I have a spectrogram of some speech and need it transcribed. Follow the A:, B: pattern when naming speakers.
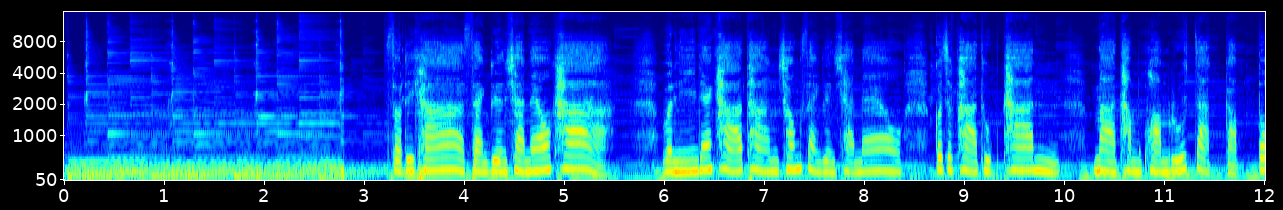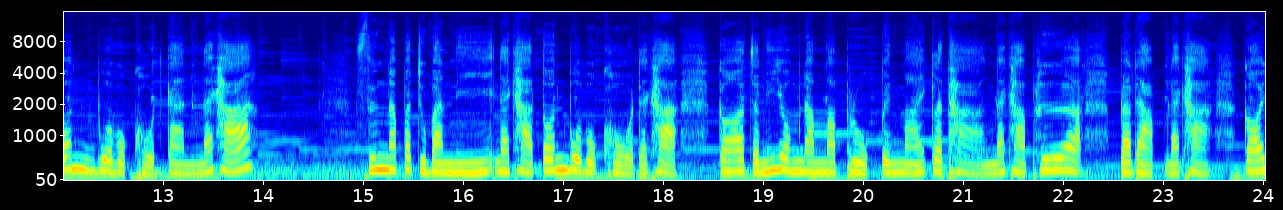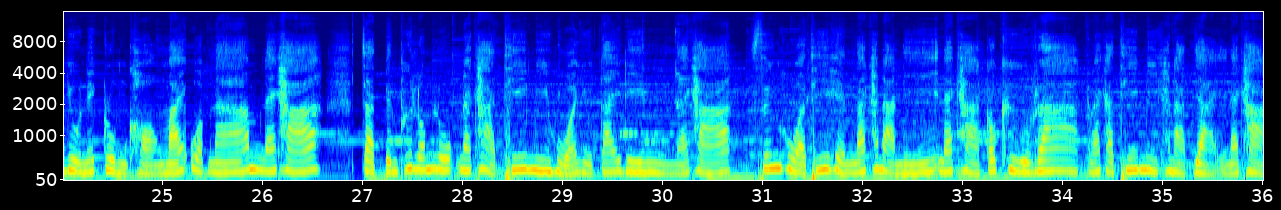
A: สวัสดีค่ะ แสงเดือนชาแนลค่ะ วันนี้นะคะทางช่องแสงเดือนชาแนลก็จะพาทุกท่านมาทำความรู้จักกับต้นบัวบกโขดกันนะคะ ซึ่งณปัจจุบันนี้นะคะต้นบัวบกโขดนะคะก็จะนิยมนำมาปลูกเป็นไม้กระถางนะคะ เพื่อ ประดับนะคะ ก็อยู่ในกลุ่มของไม้อวบน้ำนะคะ จัดเป็นพืชล้มลุกนะคะที่มีหัวอยู่ใต้ดินนะคะ ซึ่งหัวที่เห็นณขณะนี้นะคะก็คือรากนะคะที่มีขนาดใหญ่นะคะ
